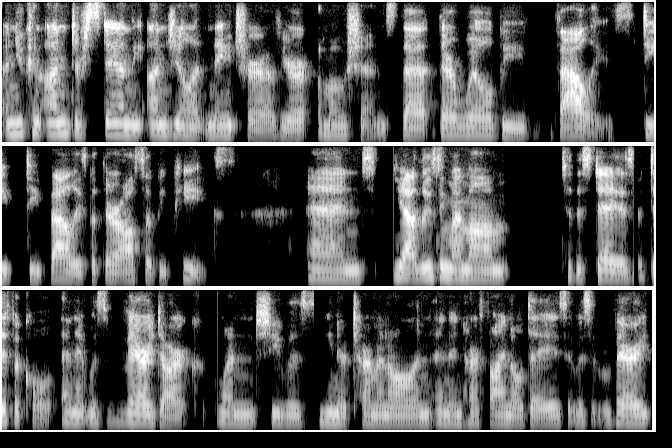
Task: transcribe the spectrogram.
and you can understand the undulant nature of your emotions that there will be valleys deep deep valleys but there also be peaks. And yeah losing my mom to this day is difficult and it was very dark when she was you know terminal and, and in her final days. It was very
